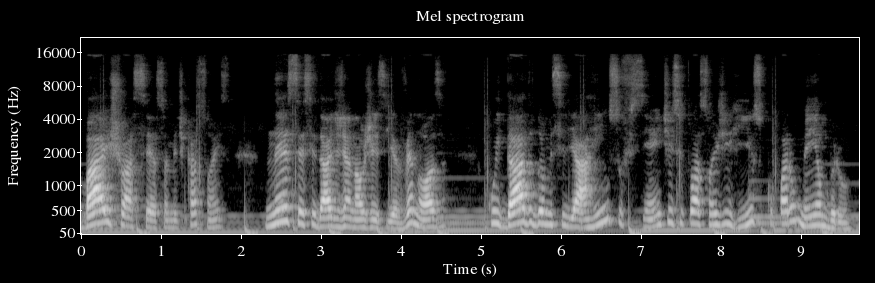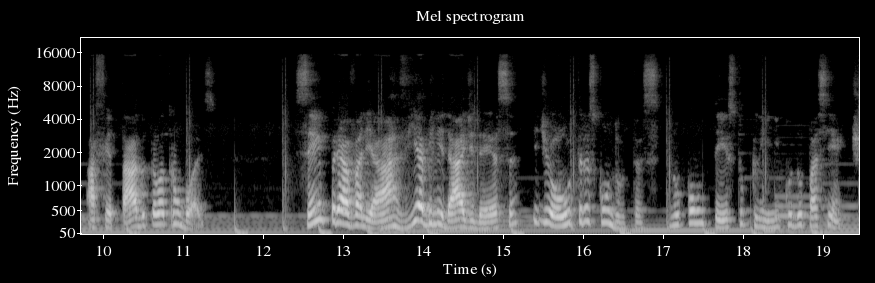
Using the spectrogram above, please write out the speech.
baixo acesso a medicações, necessidade de analgesia venosa, cuidado domiciliar insuficiente em situações de risco para o membro afetado pela trombose. Sempre avaliar viabilidade dessa e de outras condutas no contexto clínico do paciente,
